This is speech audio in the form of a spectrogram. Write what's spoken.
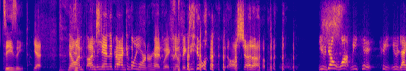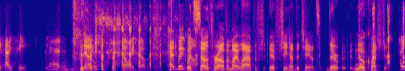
It's easy. Yeah. No, I'm I'm Really standing strong back in the corner, Hedwig. No big deal. I'll shut up. You don't want me to treat you like I treat Glenn. No, no, I don't. Hedwig do would not. so throw up in my lap if she, if she had the chance. There, no question. I,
